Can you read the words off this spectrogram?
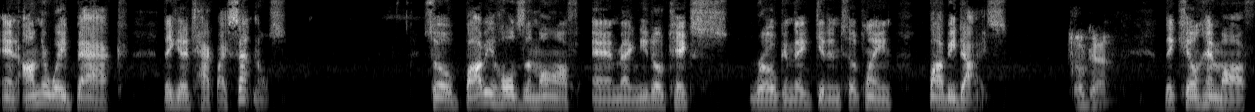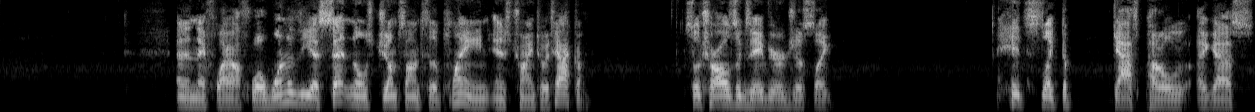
and on their way back, they get attacked by Sentinels. So Bobby holds them off, and Magneto takes Rogue, and they get into the plane. Bobby dies. Okay. They kill him off, and then they fly off. Well, one of the uh, Sentinels jumps onto the plane and is trying to attack him. So Charles Xavier just like hits like the gas pedal, I guess,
